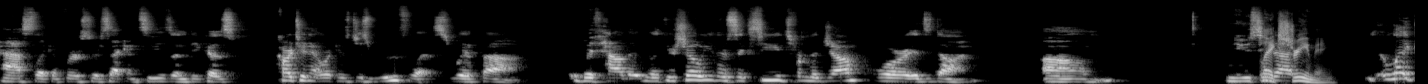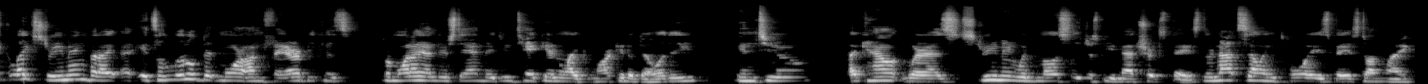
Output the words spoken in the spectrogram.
past like a first or second season because Cartoon Network is just ruthless with uh with how the like your show either succeeds from the jump or it's done. Um you see like that, streaming. like like streaming, but I it's a little bit more unfair because from what I understand, they do take in like marketability into account, whereas streaming would mostly just be metrics based. They're not selling toys based on like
